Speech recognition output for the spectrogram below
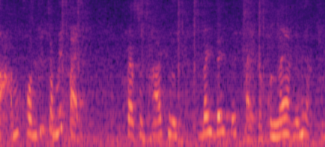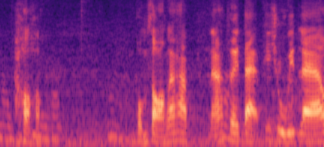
สามคนที่จะไม่แตะแต่สุดท้ายคือได้ได้ได้แตะกับคนแรกแล้วเนี่ยทนายคิดอ๋อยังไงคะอืมผมสองแล้วครับนะค่ะเคยแตะพี่ชูวิทย์แล้ว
